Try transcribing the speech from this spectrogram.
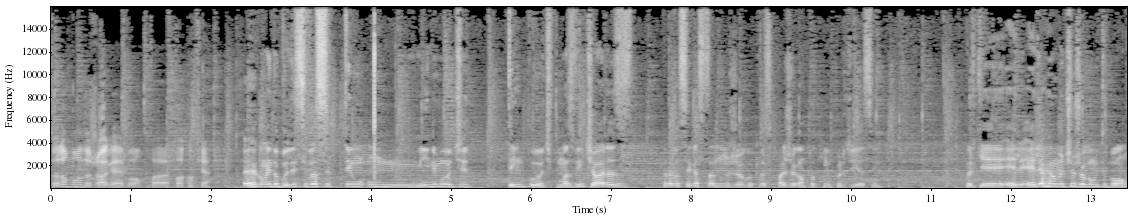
Todo mundo joga, é bom, pode, confiar. Eu recomendo o Bully se você tem um, mínimo de tempo, tipo umas 20 horas pra você gastar num jogo que você pode jogar um pouquinho por dia, assim. Porque ele, ele é realmente um jogo muito bom,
